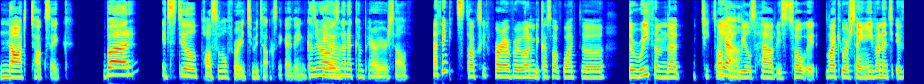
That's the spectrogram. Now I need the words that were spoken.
not toxic. But it's still possible for it to be toxic, I think, because you're always going to compare yourself. I think it's toxic for everyone because of like the the rhythm that TikTok Yeah. and Reels have is so like you were saying even a, t-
